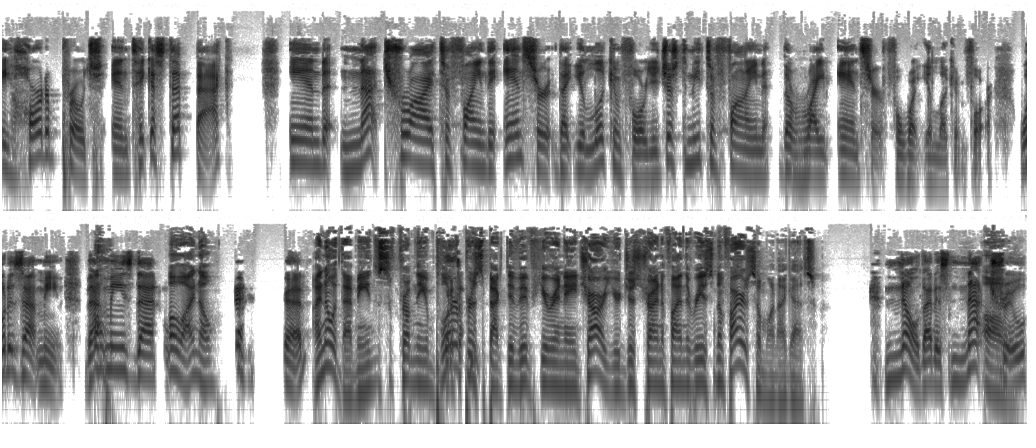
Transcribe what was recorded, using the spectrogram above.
a hard approach and take a step back and not try to find the answer that you're looking for. You just need to find the right answer for what you're looking for. What does that mean? That Oh. means that Oh, I know. go ahead. I know what that means. From the employer perspective, if you're in HR, you're just trying to find the reason to fire someone, I guess. No, that is not Oh. true.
